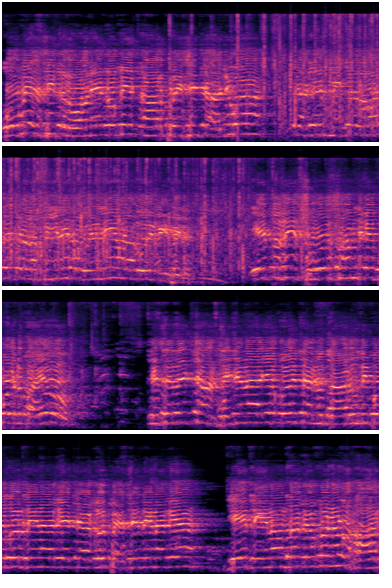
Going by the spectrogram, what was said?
ਉਹ ਵੀ ਅਸੀਂ ਕਰਵਾਉਣੇ ਕਿਉਂਕਿ ਕਾਰਪੋਰੇਸ਼ਨ ਚ ਆ ਜਾਊਗਾ ਤੁਹਾਡੇ ਮੀਟਰ ਲਾਉਣੇ ਤੁਹਾਡਾ ਬਿਜਲੀ ਦਾ ਬਿੱਲ ਨਹੀਂ ਆਉਣਾ ਕੋਈ ਵੀ ਫਿਰ। ਇਹ ਤੁਸੀਂ ਸੋਚ ਸਮਝ ਕੇ ਵੋਟ ਪਾਇਓ। ਕਿਸੇ ਦੇ ਝਾਂਸੇ ਚ ਨਾ ਆ ਜਾਓ, ਕੋਈ ਤੁਹਾਨੂੰ ਦਾਰੂ ਦੀ ਬੋਤਲ ਦੇਣਾ ਗਿਆ, ਜਾਂ ਕੋਈ ਪੈਸੇ ਦੇਣਾ ਗਿਆ। ਜੇ ਦੇਣਾ ਹੁੰਦਾ ਕਿਉਂਕਿ ਉਹਨਾਂ ਨੂੰ ਹਾਰ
